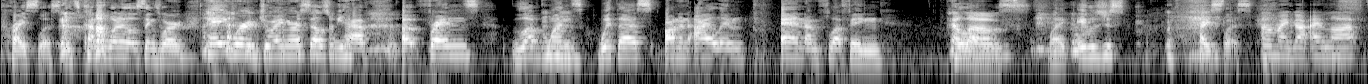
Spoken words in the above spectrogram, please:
priceless. It's kind of one of those things where, hey, we're enjoying ourselves. We have uh, friends, loved ones with us on an island, and I'm fluffing pillows. Pillows. Like it was just priceless. Oh my god, I laughed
